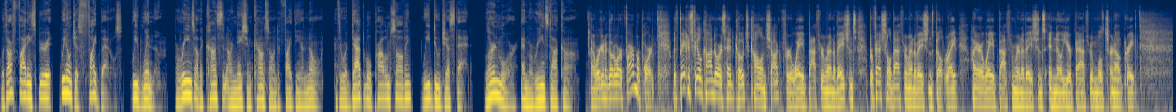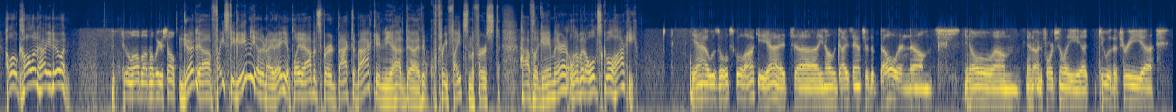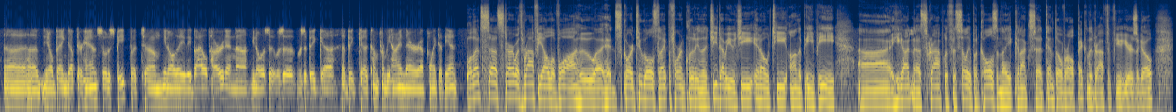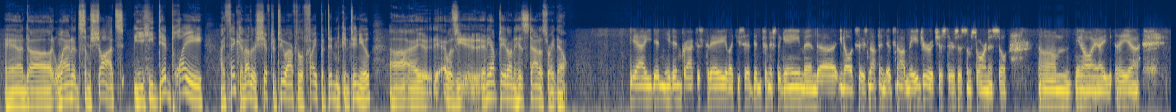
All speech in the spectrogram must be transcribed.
With our fighting spirit, we don't just fight battles, we win them. Marines are the constant our nation counts on to fight the unknown. And through adaptable problem solving, we do just that. Learn more at marines.com. Uh, we're going to go to our farm report with Bakersfield Condors head coach Colin Chaulk for Wave Bathroom Renovations. Professional bathroom renovations built right. Hire Wave Bathroom Renovations and know your bathroom will turn out great. Hello, Colin. How are you doing? Doing well, Bob. How about yourself? Good. Uh, feisty game the other night, eh? You played Abbotsford back to back, and you had, uh, I think, three fights in the first half of the game there. A little bit of old school hockey. Yeah, it was old school hockey. Yeah, it uh, you know the guys answered the bell, and um, you know, um, and unfortunately, uh, two of the three uh, uh, you know, banged up their hands, so to speak. But um, you know, they, they battled hard, and uh, you know, it was a, it was a was a big uh, a big uh, come from behind their uh, point at the end. Well, let's uh, start with Raphael Lavoie, who uh, had scored two goals the night before, including the GWG NOT on the PP. Uh, he got in a scrap with Vasily Podkolzin, the Canucks' uh, 10th overall pick in the draft a few years ago, and uh, landed some shots. He, he did play. I think another shift or two after the fight, but didn't continue. Uh, I, was he, any update on his status right now? Yeah, he didn't. He didn't practice today, like you said. Didn't finish the game, and uh, you know, it's there's nothing. It's not major. It's just there's just some soreness. So, um, you know, I I, I uh,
